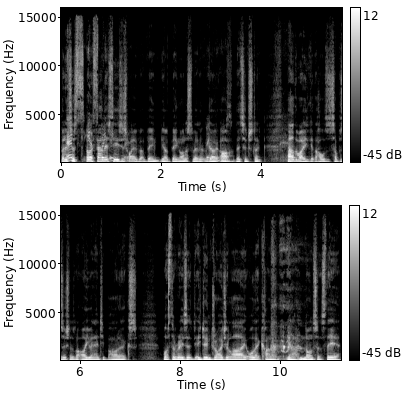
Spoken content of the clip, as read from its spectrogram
but it's and just. But yeah, I found that's the easiest way of being, you know, being honest about it and Being go, honest. "Oh, that's interesting." Otherwise, you get the whole supposition of like, "Oh, you on antibiotics." What's the reason? Are you doing dry July? All that kind of you know nonsense there.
